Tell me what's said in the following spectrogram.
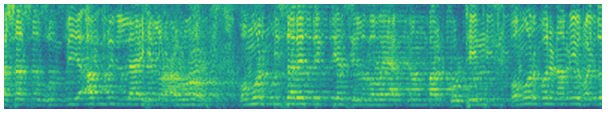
ওয়াশাদুহুম ফি আমরিল্লাহিল আমর ওমর বিচারের দিক দিয়ে ছিল বাবা এক নাম্বার কঠিন। ওমর বলেন, আমি হয়তো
